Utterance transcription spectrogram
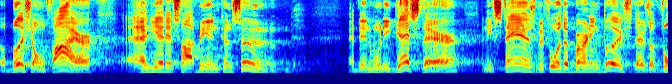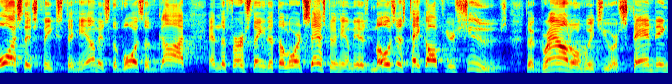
a bush on fire, and yet it's not being consumed. And then when he gets there and he stands before the burning bush, there's a voice that speaks to him. It's the voice of God. And the first thing that the Lord says to him is, Moses, take off your shoes. The ground on which you are standing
